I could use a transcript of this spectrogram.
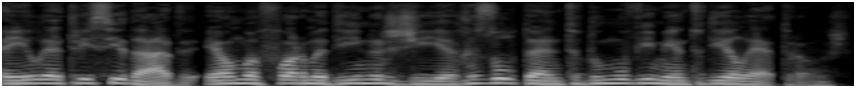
A eletricidade é uma forma de energia resultante do movimento de elétrons.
